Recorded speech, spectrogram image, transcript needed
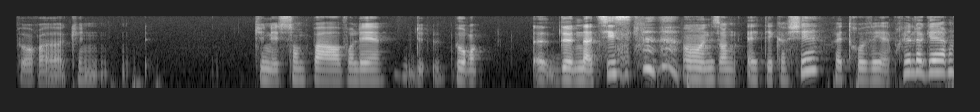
pour euh, qu'ils qui ne sont pas volés de, pour, euh, de nazis. Ils ont été cachés, retrouvés après la guerre.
